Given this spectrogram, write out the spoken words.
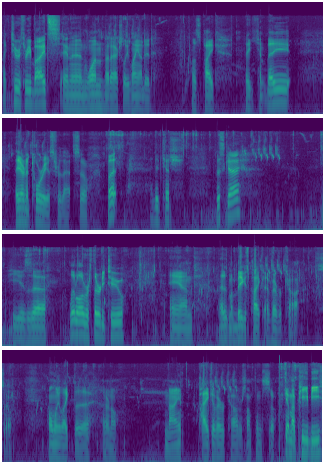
like two or three bites and then one that actually landed. Those pike, they can they they are notorious for that. So, but I did catch this guy. He is a little over 32 and that is my biggest pike I've ever caught. So, only like the, I don't know, ninth pike I've ever caught or something. So, get my PB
